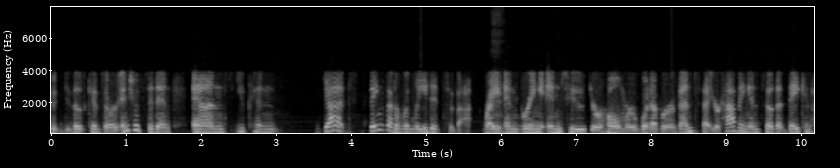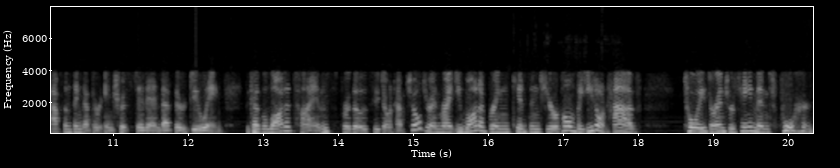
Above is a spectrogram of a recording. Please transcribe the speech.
those kids are interested in, and you can get things that are related to that, right? Mm. And bring into your home or whatever event that you're having, and so that they can have something that they're interested in that they're doing. Because a lot of times, for those who don't have children, right, you want to bring kids into your home, but you don't have toys or entertainment for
